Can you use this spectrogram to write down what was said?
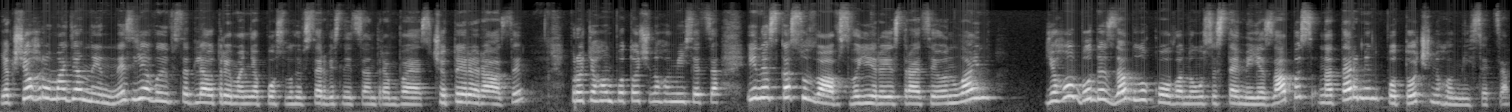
якщо громадянин не з'явився для отримання послуги в сервісний центр МВС 4 рази протягом поточного місяця і не скасував свої реєстрації онлайн. Його буде заблоковано у системі є запис на термін поточного місяця.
